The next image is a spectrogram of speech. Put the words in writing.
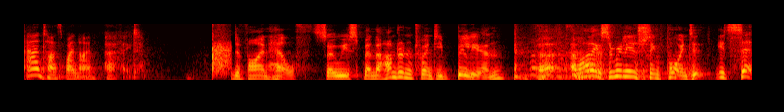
and times by 9. Perfect. divine health. So we spend 120 billion. Uh, and I think it's a really interesting point. It, it's set.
